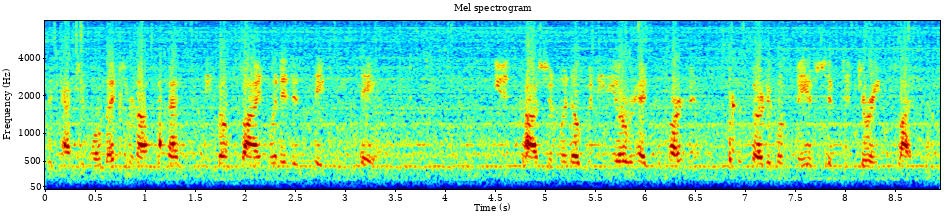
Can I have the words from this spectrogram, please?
The captain will then turn off the fasten seatbelt sign when it is safe to. Use caution when opening the overhead compartment, as articles may have shifted during flight.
